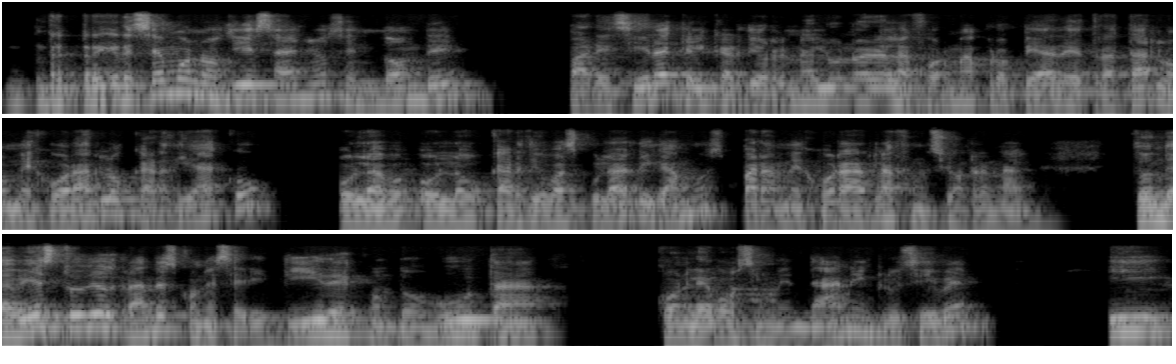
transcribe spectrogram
Re regresémonos 10 años en donde pareciera que el cardiorrenal 1 era la forma apropiada de tratarlo, mejorar lo cardíaco o, la, o lo cardiovascular, digamos, para mejorar la función renal. Donde había estudios grandes con eseritide, con dobuta, con levosimendan inclusive, y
